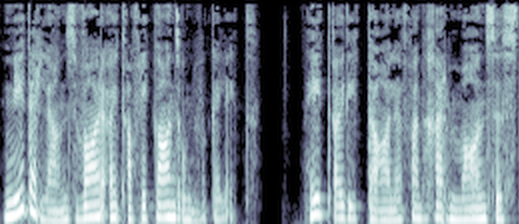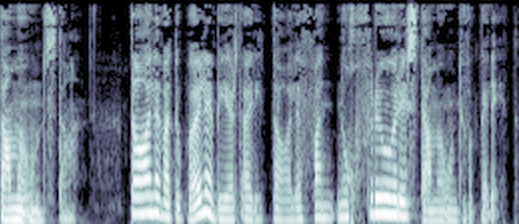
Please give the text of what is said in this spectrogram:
Nederlands waaruit Afrikaans ontwikkel het, het uit die tale van Germaanse stamme ontstaan tale wat op hulle beurt uit die tale van nog vroeëre stamme ontwikkel het.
